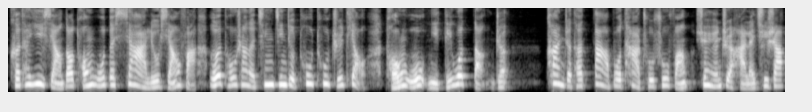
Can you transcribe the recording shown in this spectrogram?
可他一想到童无的下流想法，额头上的青筋就突突直跳。童无，你给我等着！看着他大步踏出书房，轩辕志喊来七杀，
